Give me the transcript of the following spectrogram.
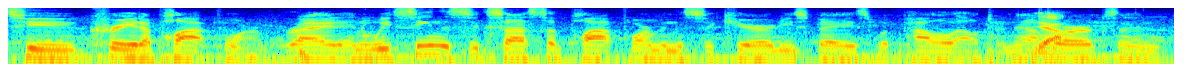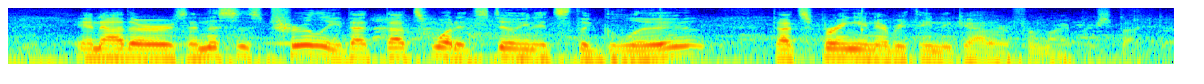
to create a platform, right? And we've seen the success of platform in the security space with Palo Alto Networks and, and others. And this is truly that that's what it's doing. It's the glue that's bringing everything together, from my perspective.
